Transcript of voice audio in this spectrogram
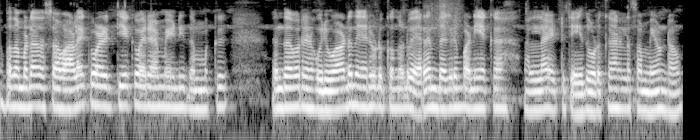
അപ്പോൾ നമ്മുടെ സവാളയൊക്കെ വഴറ്റിയൊക്കെ വരാൻ വേണ്ടി നമുക്ക് എന്താ പറയുക ഒരുപാട് നേരം എടുക്കുന്നുണ്ട് വേറെ എന്തെങ്കിലും പണിയൊക്കെ നല്ലതായിട്ട് ചെയ്ത് കൊടുക്കാനുള്ള സമയം ഉണ്ടാവും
